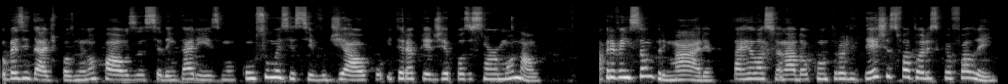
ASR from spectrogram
obesidade pós-menopausa, sedentarismo, consumo excessivo de álcool e terapia de reposição hormonal. A prevenção primária está relacionada ao controle destes fatores que eu falei,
